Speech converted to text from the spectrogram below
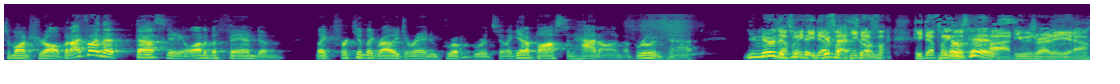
to Montreal. But I find that fascinating. A lot of the fandom, like for a kid like Riley Duran who grew up a Bruins fan, like he had a Boston hat on, a Bruins hat. You knew that he give that he to definitely, him. He definitely looked his. hot. He was ready. Yeah.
